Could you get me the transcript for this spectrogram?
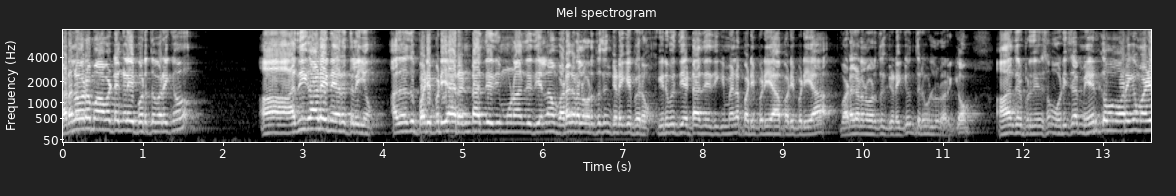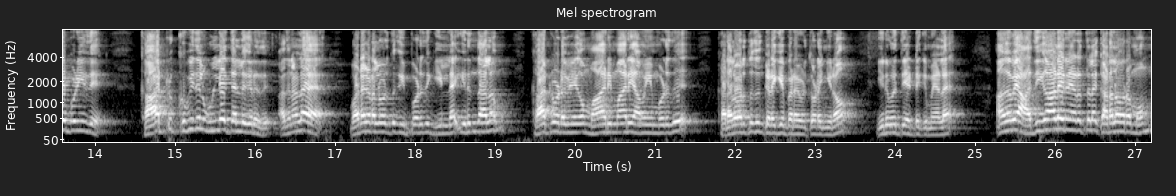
கடலோர மாவட்டங்களை பொறுத்த வரைக்கும் அதிகாலை நேரத்திலையும் அதாவது படிப்படியாக ரெண்டாம் தேதி மூணாம் தேதி எல்லாம் வடகடலோரத்துக்கும் கிடைக்க பெறும். இருபத்தி எட்டாம் தேதிக்கு மேலே படிப்படியாக படிப்படியாக வடகடலோரத்துக்கு கிடைக்கும் திருவள்ளூர் வரைக்கும் ஆந்திர பிரதேசம் ஒடிசா மேற்கு வங்கம் வரைக்கும் மழை பொழியுது. காற்று குவிதல் உள்ளே தள்ளுகிறது. அதனால் வடகடலோரத்துக்கு இப்பொழுதுக்கு இல்லை. இருந்தாலும் காற்றோட வேகம் மாறி மாறி அமையும் பொழுது கடலோரத்துக்கும் கிடைக்க பெற தொடங்கிறோம். இருபத்தி எட்டுக்கு மேலே. ஆகவே அதிகாலை நேரத்தில் கடலோரமும்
